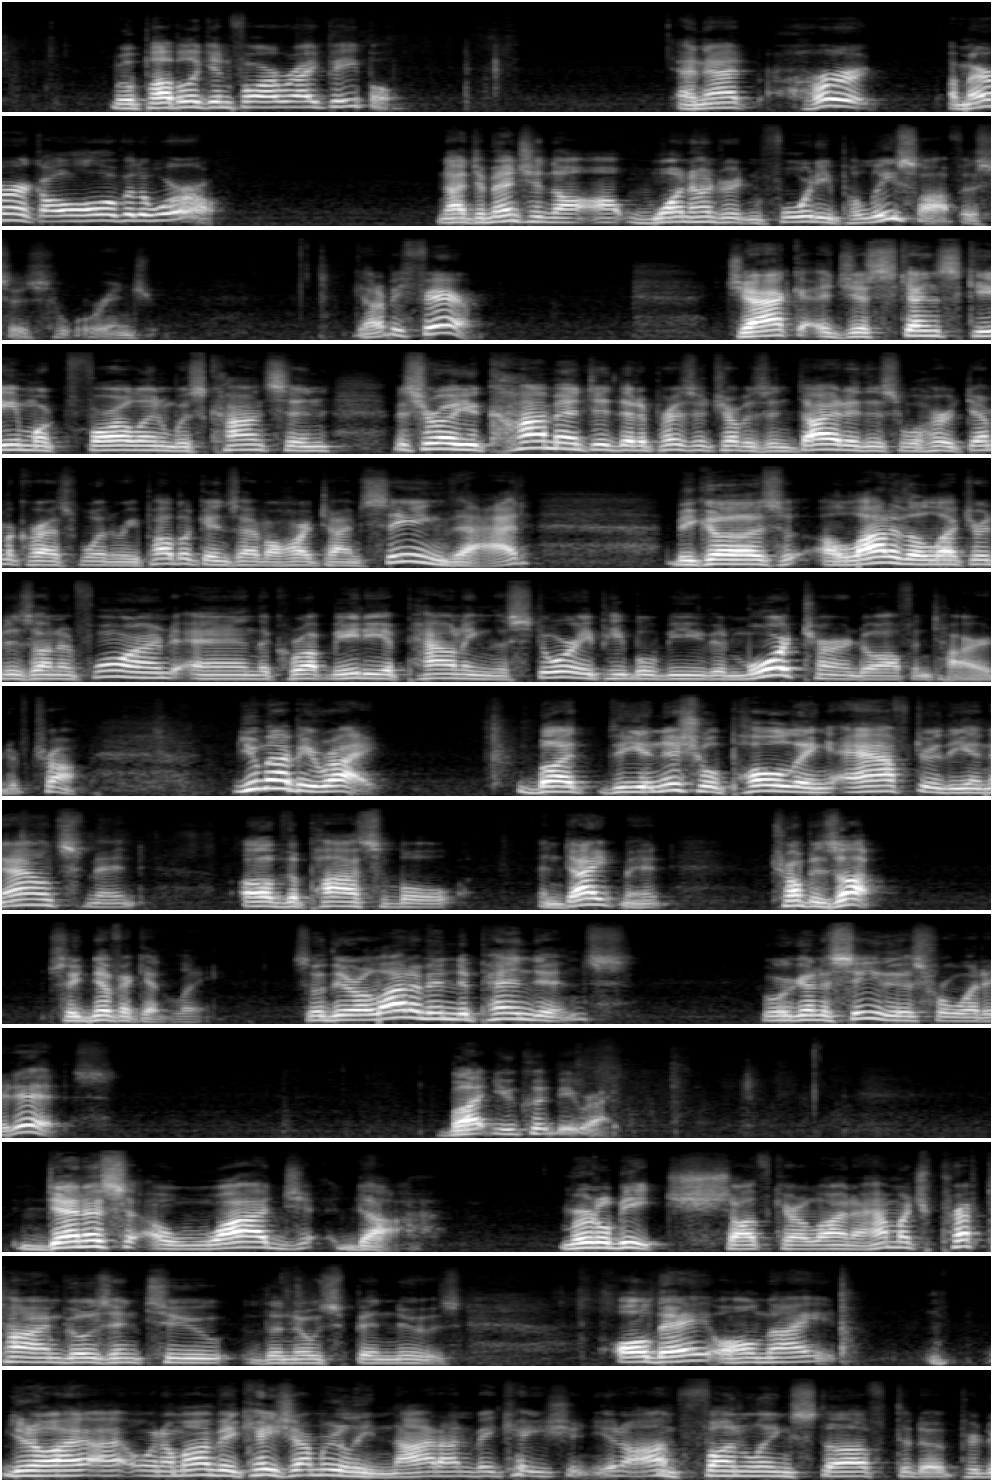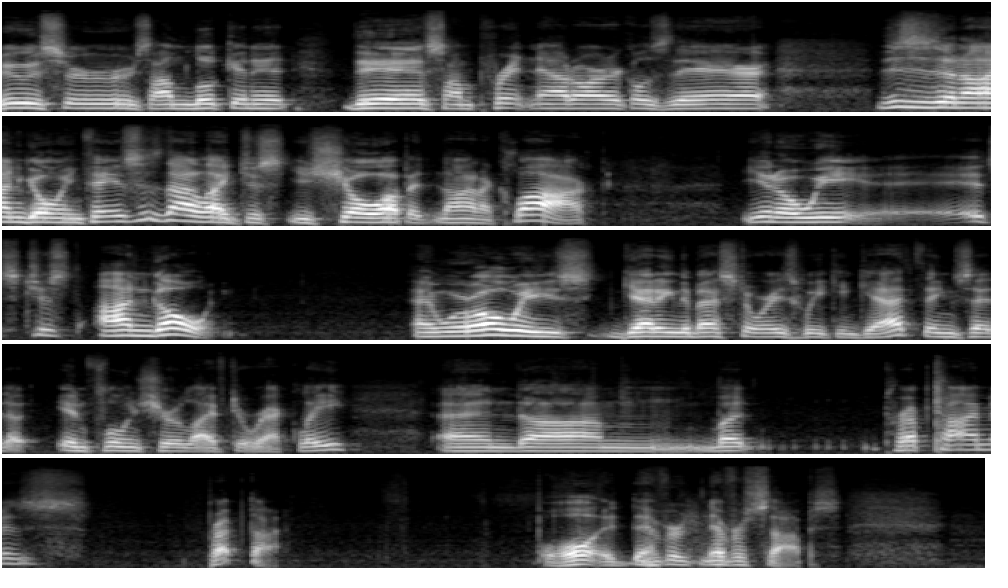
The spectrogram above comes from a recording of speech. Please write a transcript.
Republican far right people. And that hurt America all over the world. Not to mention the uh, 140 police officers who were injured. Got to be fair. Jack Jaskensky, McFarland, Wisconsin. Mr. O, you commented that if President Trump is indicted, this will hurt Democrats more than Republicans. I have a hard time seeing that because a lot of the electorate is uninformed and the corrupt media pounding the story, people will be even more turned off and tired of Trump. You might be right, but the initial polling after the announcement of the possible indictment, Trump is up significantly. So there are a lot of independents who are going to see this for what it is. But you could be right. Dennis Wajda, Myrtle Beach, South Carolina. How much prep time goes into the no spin news? All day, all night? You know, I, I, when I'm on vacation, I'm really not on vacation. You know, I'm funneling stuff to the producers. I'm looking at this. I'm printing out articles there. This is an ongoing thing. This is not like just you show up at nine o'clock you know, we it's just ongoing. And we're always getting the best stories we can get, things that influence your life directly. And um, but prep time is prep time. Oh, it never never stops.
